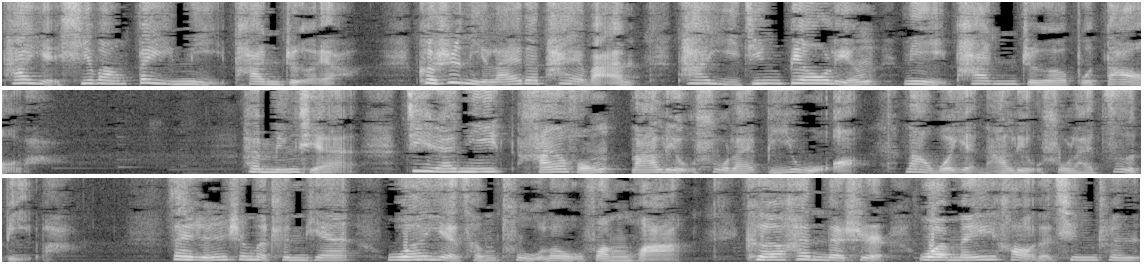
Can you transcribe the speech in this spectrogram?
他也希望被你攀折呀。可是你来的太晚，它已经凋零，你攀折不到了。很明显，既然你韩红拿柳树来比我，那我也拿柳树来自比吧。在人生的春天，我也曾吐露芳华，可恨的是，我美好的青春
